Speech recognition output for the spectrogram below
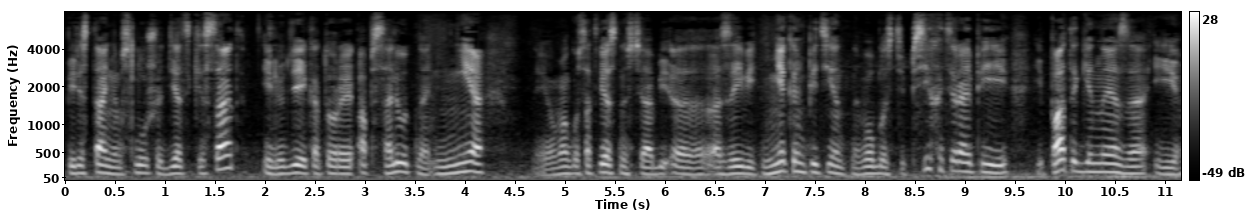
перестанем слушать детский сад и людей, которые абсолютно не я могу с ответственностью э, заявить, некомпетентны в области психотерапии и патогенеза, и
